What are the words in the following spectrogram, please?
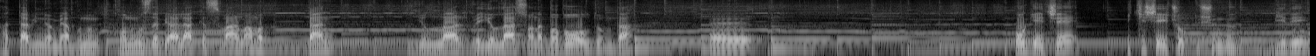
Hatta bilmiyorum ya bunun konumuzla bir alakası var mı ama ben yıllar ve yıllar sonra baba olduğumda e, o gece iki şeyi çok düşündüm. Biri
